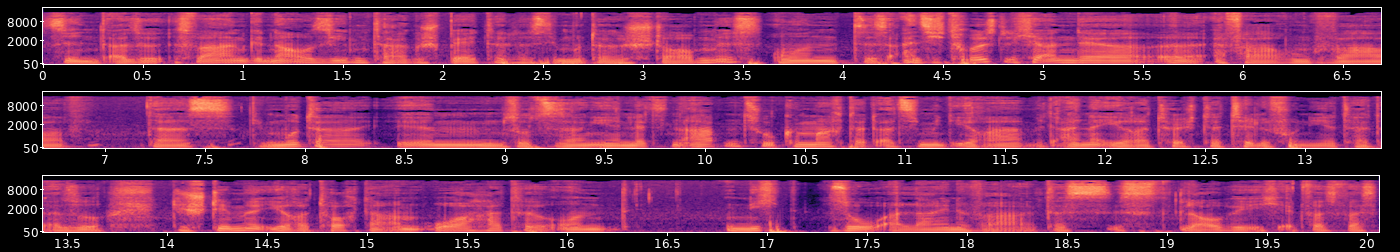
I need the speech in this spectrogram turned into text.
sind. Also es waren genau sieben Tage später, dass die Mutter gestorben ist. Und das einzig Tröstliche an der äh, Erfahrung war, dass die Mutter ähm, sozusagen ihren letzten Atemzug gemacht hat, als sie mit ihrer, mit einer ihrer Töchter telefoniert hat. Also die Stimme ihrer Tochter am Ohr hatte und nicht so alleine war. Das ist, glaube ich, etwas, was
